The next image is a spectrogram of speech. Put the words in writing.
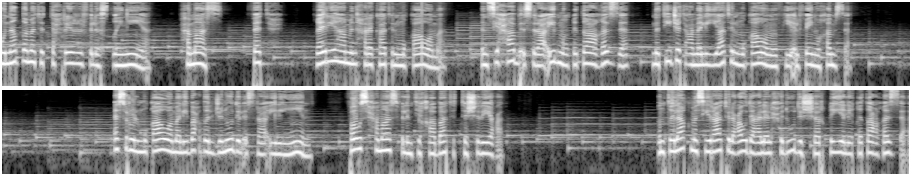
منظمة التحرير الفلسطينية، حماس، فتح، غيرها من حركات المقاومة، انسحاب إسرائيل من قطاع غزة نتيجة عمليات المقاومة في 2005 أسر المقاومة لبعض الجنود الإسرائيليين. فوز حماس في الانتخابات التشريعة انطلاق مسيرات العودة على الحدود الشرقية لقطاع غزة.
